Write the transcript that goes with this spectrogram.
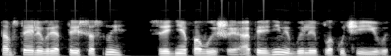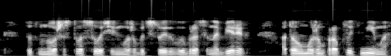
Там стояли в ряд три сосны, средние повыше, а перед ними были плакучие ивы. Тут множество сосен. Может быть, стоит выбраться на берег, а то мы можем проплыть мимо.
